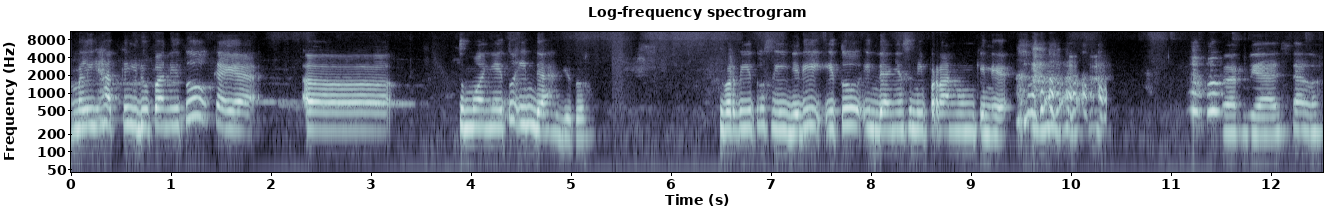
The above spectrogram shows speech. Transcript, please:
melihat kehidupan itu kayak uh, semuanya itu indah gitu. Seperti itu sih jadi itu indahnya seni peran mungkin ya. Luar biasa loh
